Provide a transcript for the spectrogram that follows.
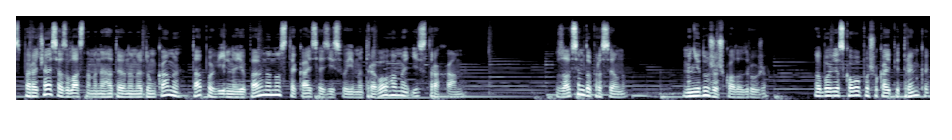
Сперечайся з власними негативними думками та повільно й упевнено стикайся зі своїми тривогами і страхами. Зовсім депресивно? Мені дуже шкода, друже. Обов'язково пошукай підтримки,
